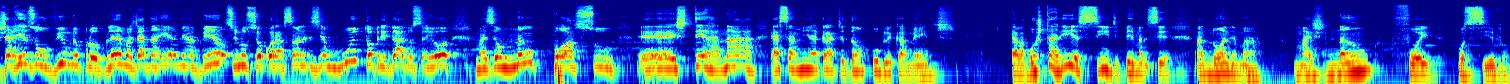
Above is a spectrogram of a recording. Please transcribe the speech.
já resolvi o meu problema, já ganhei a minha bênção. E no seu coração ele dizia: Muito obrigado, Senhor, mas eu não posso é, externar essa minha gratidão publicamente. Ela gostaria sim de permanecer anônima, mas não foi possível.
